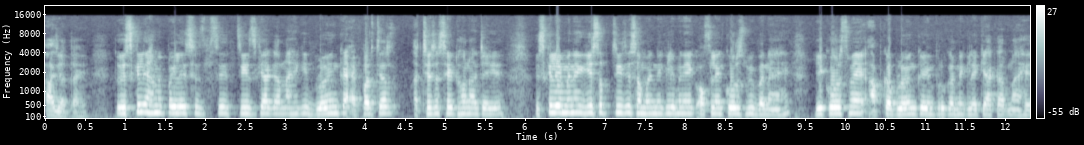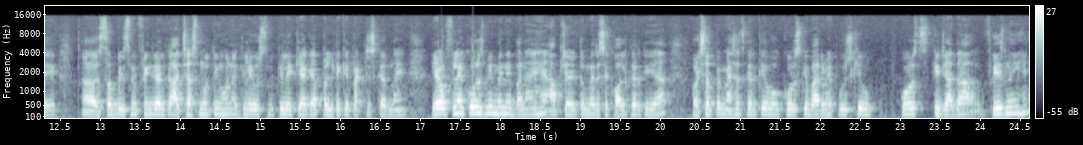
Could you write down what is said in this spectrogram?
आ जाता है। तो इसके लिए हमें पहले से चीज़ क्या करना है कि ब्लोइंग का अपर्चर अच्छे से सेट होना चाहिए। इसके लिए मैंने ये सब चीज़ें समझने के लिए मैंने एक ऑफलाइन कोर्स भी बनाया है। ये कोर्स में आपका ब्लोइंग को इम्प्रूव करने के लिए क्या करना है आ, सब इसमें फिंगर का अच्छा स्मूथिंग होने के लिए उसके लिए क्या क्या पलटे के प्रैक्टिस करना है। ये ऑफलाइन कोर्स भी मैंने बनाए हैं। आप चाहे तो मेरे से कॉल करके या व्हाट्सअप पर मैसेज करके वो कोर्स के बारे में पूछ के वो कोर्स की ज़्यादा फ़ीस नहीं है।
